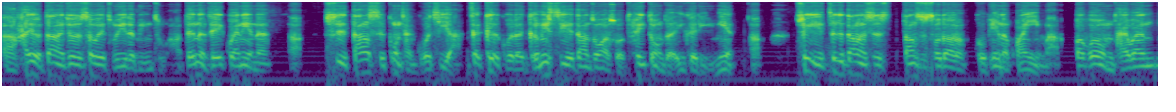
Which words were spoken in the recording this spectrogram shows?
啊，还有当然就是社会主义的民主啊等等这些观念呢啊，是当时共产国际啊在各国的革命事业当中啊所推动的一个理念啊。所以这个当然是当时受到普遍的欢迎嘛，包括我们台湾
